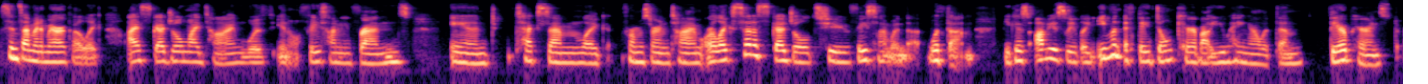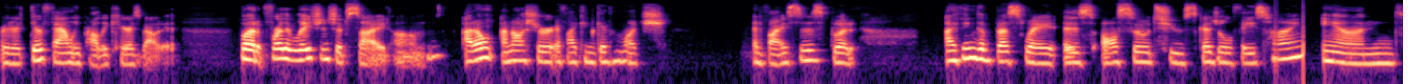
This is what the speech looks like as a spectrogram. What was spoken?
Since I'm in America, like I schedule my time with, you know, FaceTiming friends and text them like from a certain time or like set a schedule to FaceTime with, with them. Because obviously like even if they don't care about you hanging out with them, their parents or their, their family probably cares about it. But for the relationship side, um, I don't I'm not sure if I can give much advices, but I think the best way is also to schedule FaceTime. And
